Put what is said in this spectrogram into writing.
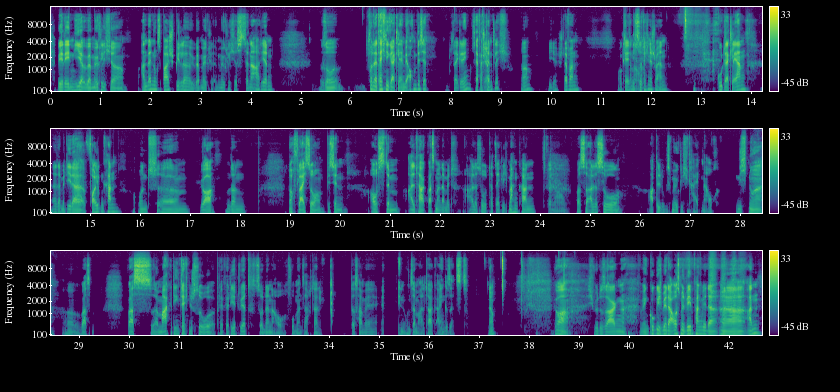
Wir reden hier über mögliche Anwendungsbeispiele, über mögliche Szenarien. So von der Technik erklären wir auch ein bisschen. Sehr gering, sehr verständlich. Ja. Ja, hier, Stefan. Okay, genau. nicht so technisch werden. Gut erklären, äh, damit jeder folgen kann. Und ähm, ja, und dann noch vielleicht so ein bisschen aus dem Alltag, was man damit alles so tatsächlich machen kann. Genau. Was alles so Abbildungsmöglichkeiten auch nicht nur äh, was, was äh, marketingtechnisch so präferiert wird, sondern auch, wo man sagt, halt, das haben wir in unserem Alltag eingesetzt. Ja, ja ich würde sagen, wen gucke ich mir da aus, mit wem fangen wir da äh, an?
